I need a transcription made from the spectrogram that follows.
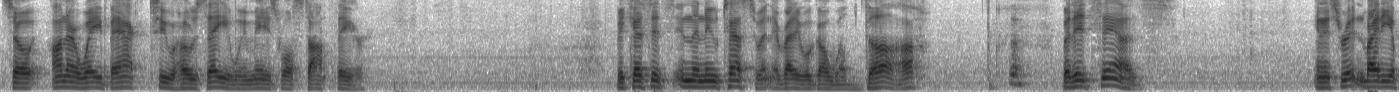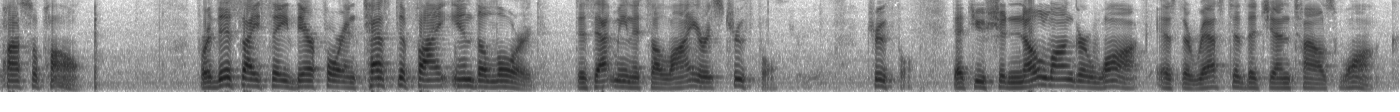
So on our way back to Hosea, we may as well stop there. Because it's in the New Testament, everybody will go, well, duh. But it says, and it's written by the Apostle Paul For this I say, therefore, and testify in the Lord. Does that mean it's a lie or it's truthful? Truthful. That you should no longer walk as the rest of the Gentiles walk,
